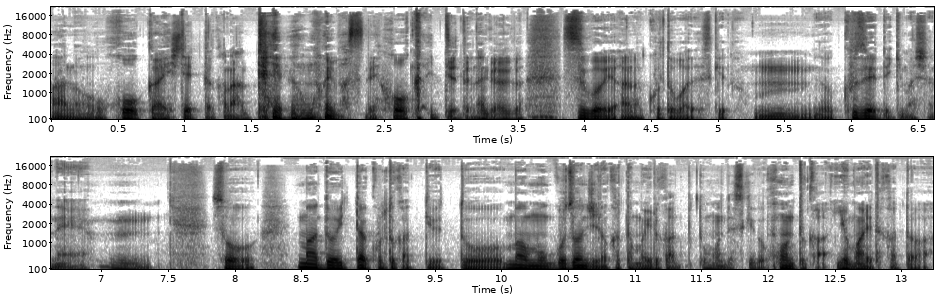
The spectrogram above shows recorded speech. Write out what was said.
あの崩壊していったかなって 思いますね。崩壊って言ってなんかすごいあの言葉ですけど、うん、崩れてきましたね、うん、そう。まあどういったことかっていうと、まあ、もうご存知の方もいるかと思うんですけど本とか読まれた方は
